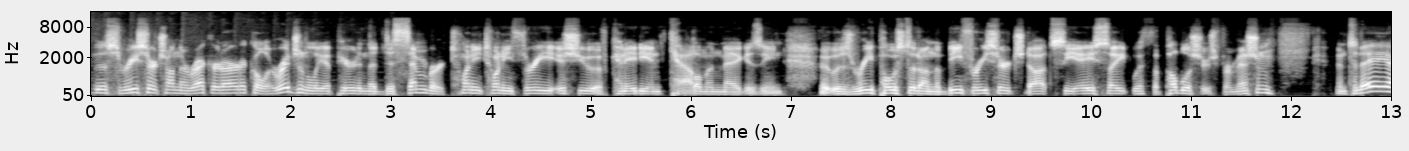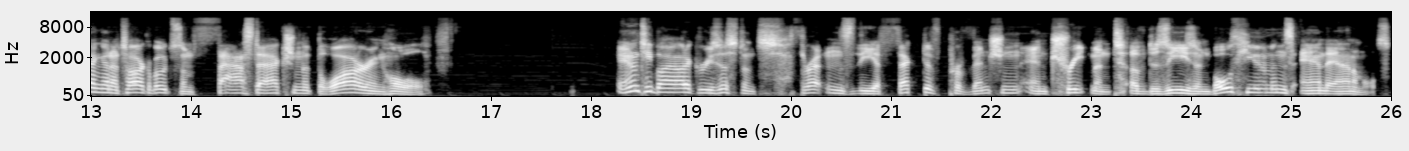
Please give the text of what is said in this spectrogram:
This Research on the Record article originally appeared in the December 2023 issue of Canadian Cattleman magazine. It was reposted on the beefresearch.ca site with the publisher's permission. And today I'm going to talk about some fast action at the watering hole. Antibiotic resistance threatens the effective prevention and treatment of disease in both humans and animals.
